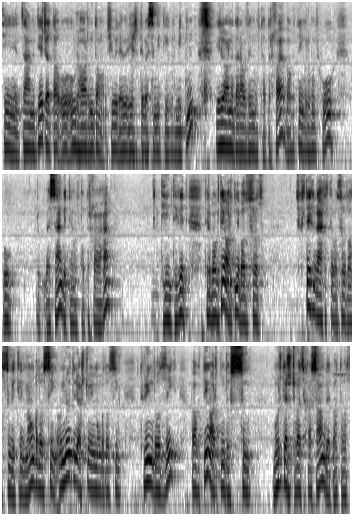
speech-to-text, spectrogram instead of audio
Тийм за мэдээж одоо өвөр хоорондоо шивэр авир ярьдаг байсан гэдгийг мэднэ. 90 оны дараа бол энэ бол тодорхой богдын өргөмөл хүү байсан гэдэг нь бол тодорхой байгаа. Тийм тэгээд тэр богдын ордны боловсрол цэглэхэн гайхалтай боловсрол болсон гэдэг нь Монгол улсын өнөөдрийн орчин үеийн Монгол улсын төрийн дуулыг богдын ордонд өссөн мөр дөрж байгаа зохиосон гэдээ бодвол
